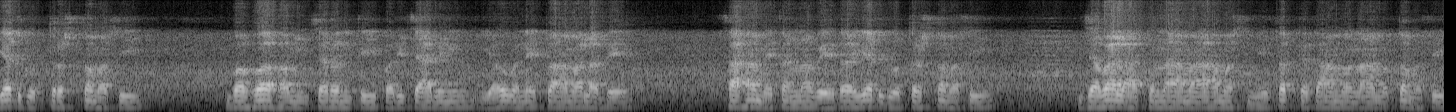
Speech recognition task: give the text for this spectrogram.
यद गोत्रस्तमसी बहुहम चरंती परिचारिणी, यौवने तामलभे न वेद यद गोत्रस्तमसी जबलातु नामहमस्मी सत्य काम नाम तमसी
